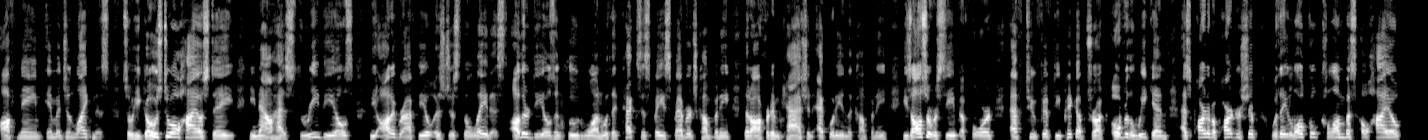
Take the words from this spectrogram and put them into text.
off name, image, and likeness. So he goes to Ohio State. He now has three deals. The autograph deal is just the latest. Other deals include one with a Texas based beverage company that offered him cash and equity in the company. He's also received a Ford F 250 pickup truck over the weekend as part of a partnership with a local Columbus, Ohio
